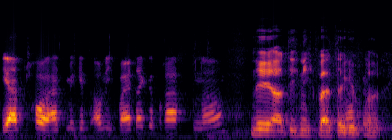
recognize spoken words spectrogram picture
Ja, toll. Hat mich jetzt auch nicht weitergebracht, ne? Nee, hat dich nicht weitergebracht.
